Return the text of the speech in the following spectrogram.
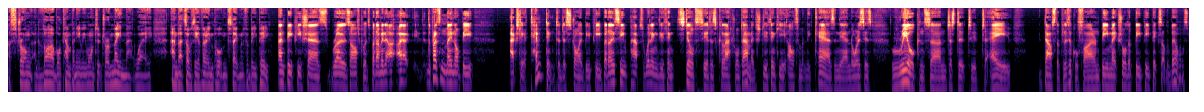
a strong and viable company. We want it to remain that way, and that's obviously a very important statement for BP. And BP shares rose afterwards. But I mean, I, I, the president may not be actually attempting to destroy BP, but is he perhaps willing, do you think, still to see it as collateral damage? Do you think he ultimately cares in the end, or is his real concern just to, to, to A, douse the political fire, and B, make sure that BP picks up the bills?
